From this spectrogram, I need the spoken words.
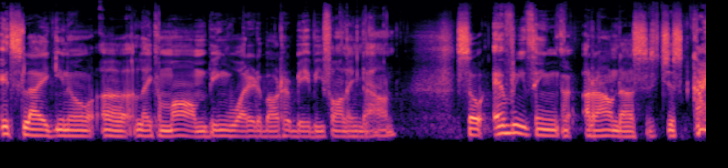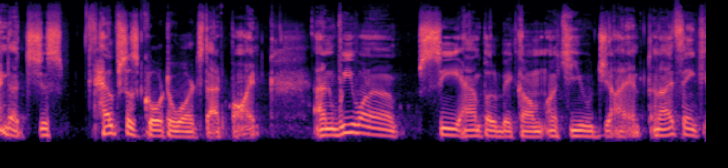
it's like you know uh, like a mom being worried about her baby falling down. So everything around us is just kind of just helps us go towards that point and we want to see Ample become a huge giant. And I think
